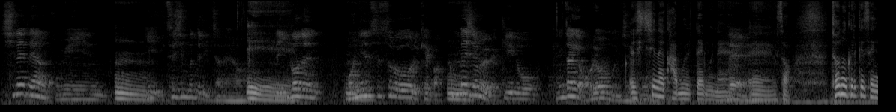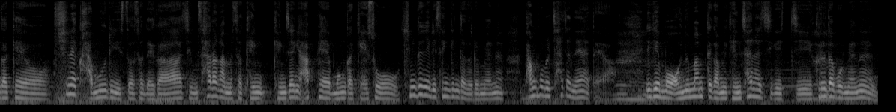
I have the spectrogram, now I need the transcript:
신에 대한 고민이 음, 있으신 분들이 있잖아요. 예, 근데 예. 이거는 본인 스스로 이렇게 막 끝맺음을 맺기도 굉장히 어려운 문제고. 신의 가물 때문에. 네. 예, 그래서 저는 그렇게 생각해요. 신의 가물이 있어서 내가 지금 살아가면서 갱- 굉장히 앞에 뭔가 계속 힘든 일이 생긴다 그러면은 방법을 찾아내야 돼요. 음. 이게 뭐 어느 맘때 가면 괜찮아지겠지. 그러다 보면은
